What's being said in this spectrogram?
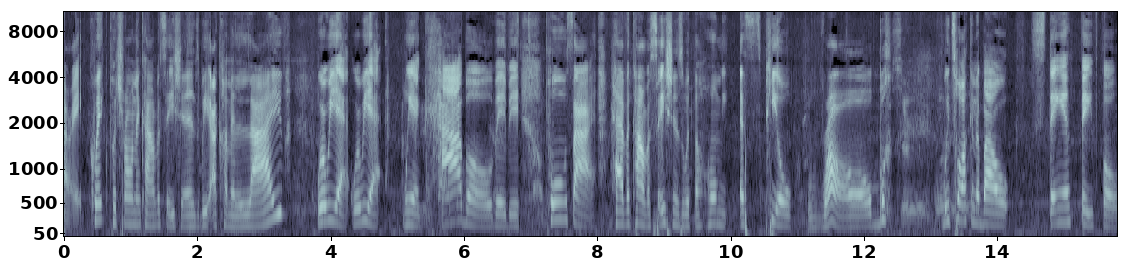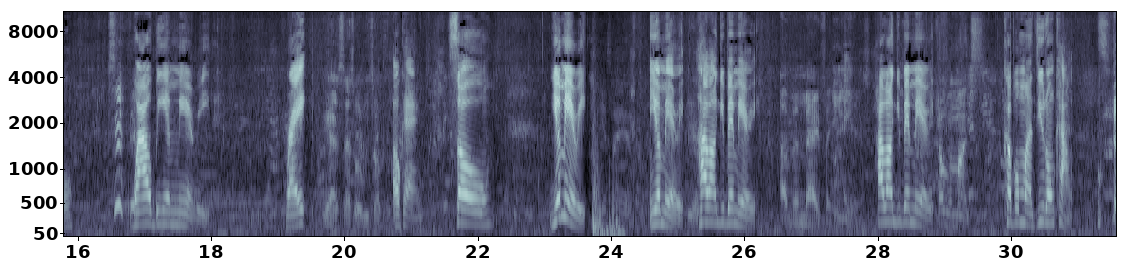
All right, quick Patron and conversations. We are coming live. Where we at? Where we at? We in Cabo, baby. Poolside, having conversations with the homie SBO Rob. We talking about staying faithful while being married, right? Yes, that's what we talking about. Okay. So you're married. Yes, I am. You're married. Yes. How long you been married? I've been married for eight years. How long you been married? Couple months. Couple months. You don't count.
